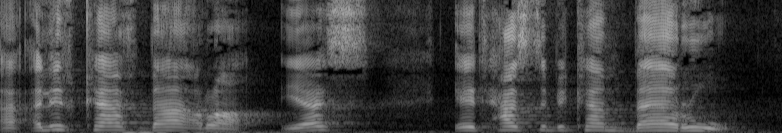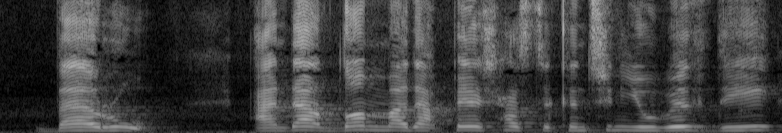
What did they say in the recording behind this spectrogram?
alif kaf ba ra, yes, it has to become baru, baru, and that dhamma that page has to continue with the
